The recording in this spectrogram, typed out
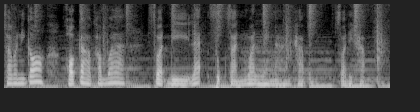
สำหรับวันนี้ก็ขอกล่าวคำว่า สวัสดีและสุขสันต์วันแรงงานครับ สวัสดีครับ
